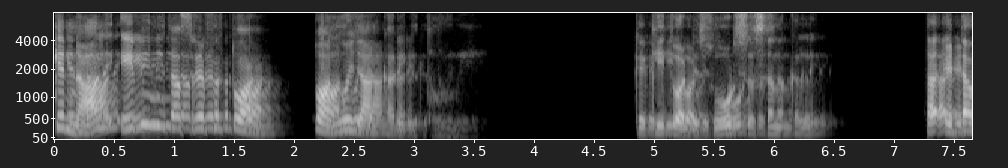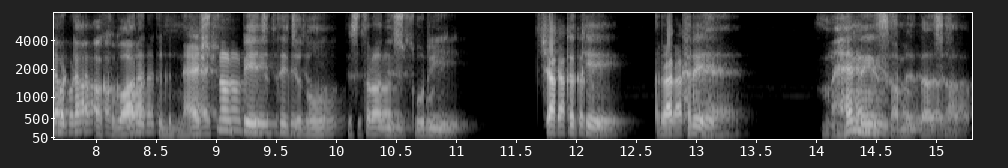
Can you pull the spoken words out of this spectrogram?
ਕਿ ਨਾਲ ਇਹ ਵੀ ਨਹੀਂ ਦੱਸ ਰਿਹਾ ਫਿਰ ਤੁਹਾਨੂੰ ਤੁਹਾਨੂੰ ਇਹ ਜਾਣਕਾਰੀ ਕਿੱਥੋਂ ਮਿਲੀ? ਕਿ ਕੀ ਤੁਹਾਡੇ ਸੋਰਸ ਸਨ ਕੱਲੇ ਤਾਂ ਐਡਾ ਵੱਡਾ ਅਖਬਾਰ ਇੱਕ ਨੈਸ਼ਨਲ ਪੇਜ ਤੇ ਜਦੋਂ ਇਸ ਤਰ੍ਹਾਂ ਦੀ ਸਟੋਰੀ ਚੱਕ ਕੇ ਰੱਖ ਰਿਹਾ ਹੈ। ਮੈਂ ਨਹੀਂ ਸਮਝਦਾ ਸਾਹਿਬ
